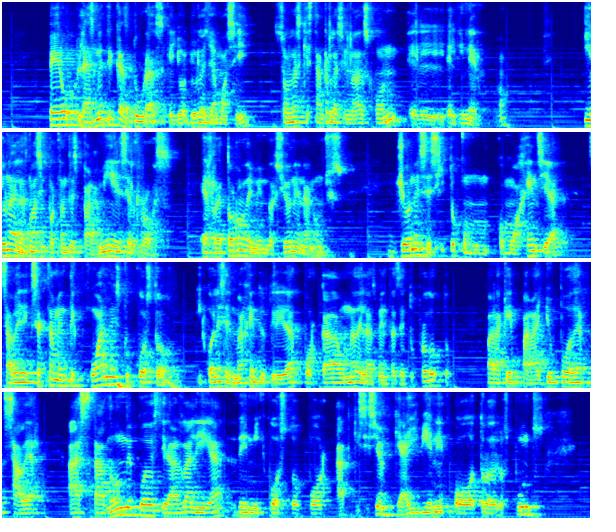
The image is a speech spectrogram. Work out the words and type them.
Pero las métricas duras, que yo, yo las llamo así, son las que están relacionadas con el, dinero. Y una de las más importantes para mí es el ROAS, el retorno de mi inversión en anuncios. Yo necesito como, como agencia saber exactamente cuál es tu costo y cuál es el margen de utilidad por cada una de las ventas de tu producto. ¿Para qué? Para yo poder saber hasta dónde puedo estirar la liga de mi costo por adquisición, que ahí viene otro de los puntos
